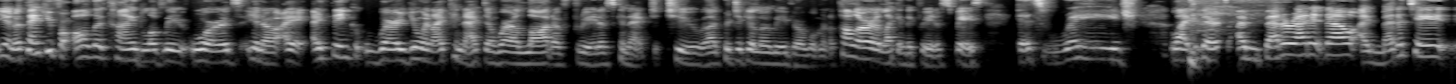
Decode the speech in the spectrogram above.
you know. Thank you for all the kind, lovely words. You know, I I think where you and I connect, and where a lot of creatives connect to, like particularly if you're a woman of color, like in the creative space, it's rage. Like there's, I'm better at it now. I meditate.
